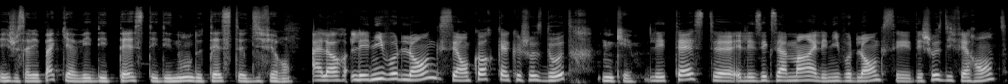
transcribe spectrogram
Et je savais pas qu'il y avait des tests et des noms de tests différents. Alors, les niveaux de langue, c'est encore quelque chose d'autre. Les tests et les examens et les niveaux de langue, c'est des choses différentes.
